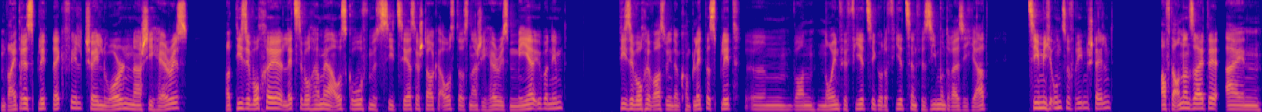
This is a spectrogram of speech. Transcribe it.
Ein weiteres Split-Backfield, Jalen Warren, Nashi Harris, hat diese Woche, letzte Woche haben wir ja ausgerufen, es sieht sehr, sehr stark aus, dass Nashi Harris mehr übernimmt. Diese Woche war es wieder ein kompletter Split, ähm, waren 9 für 40 oder 14 für 37 Yard. Ziemlich unzufriedenstellend. Auf der anderen Seite ein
